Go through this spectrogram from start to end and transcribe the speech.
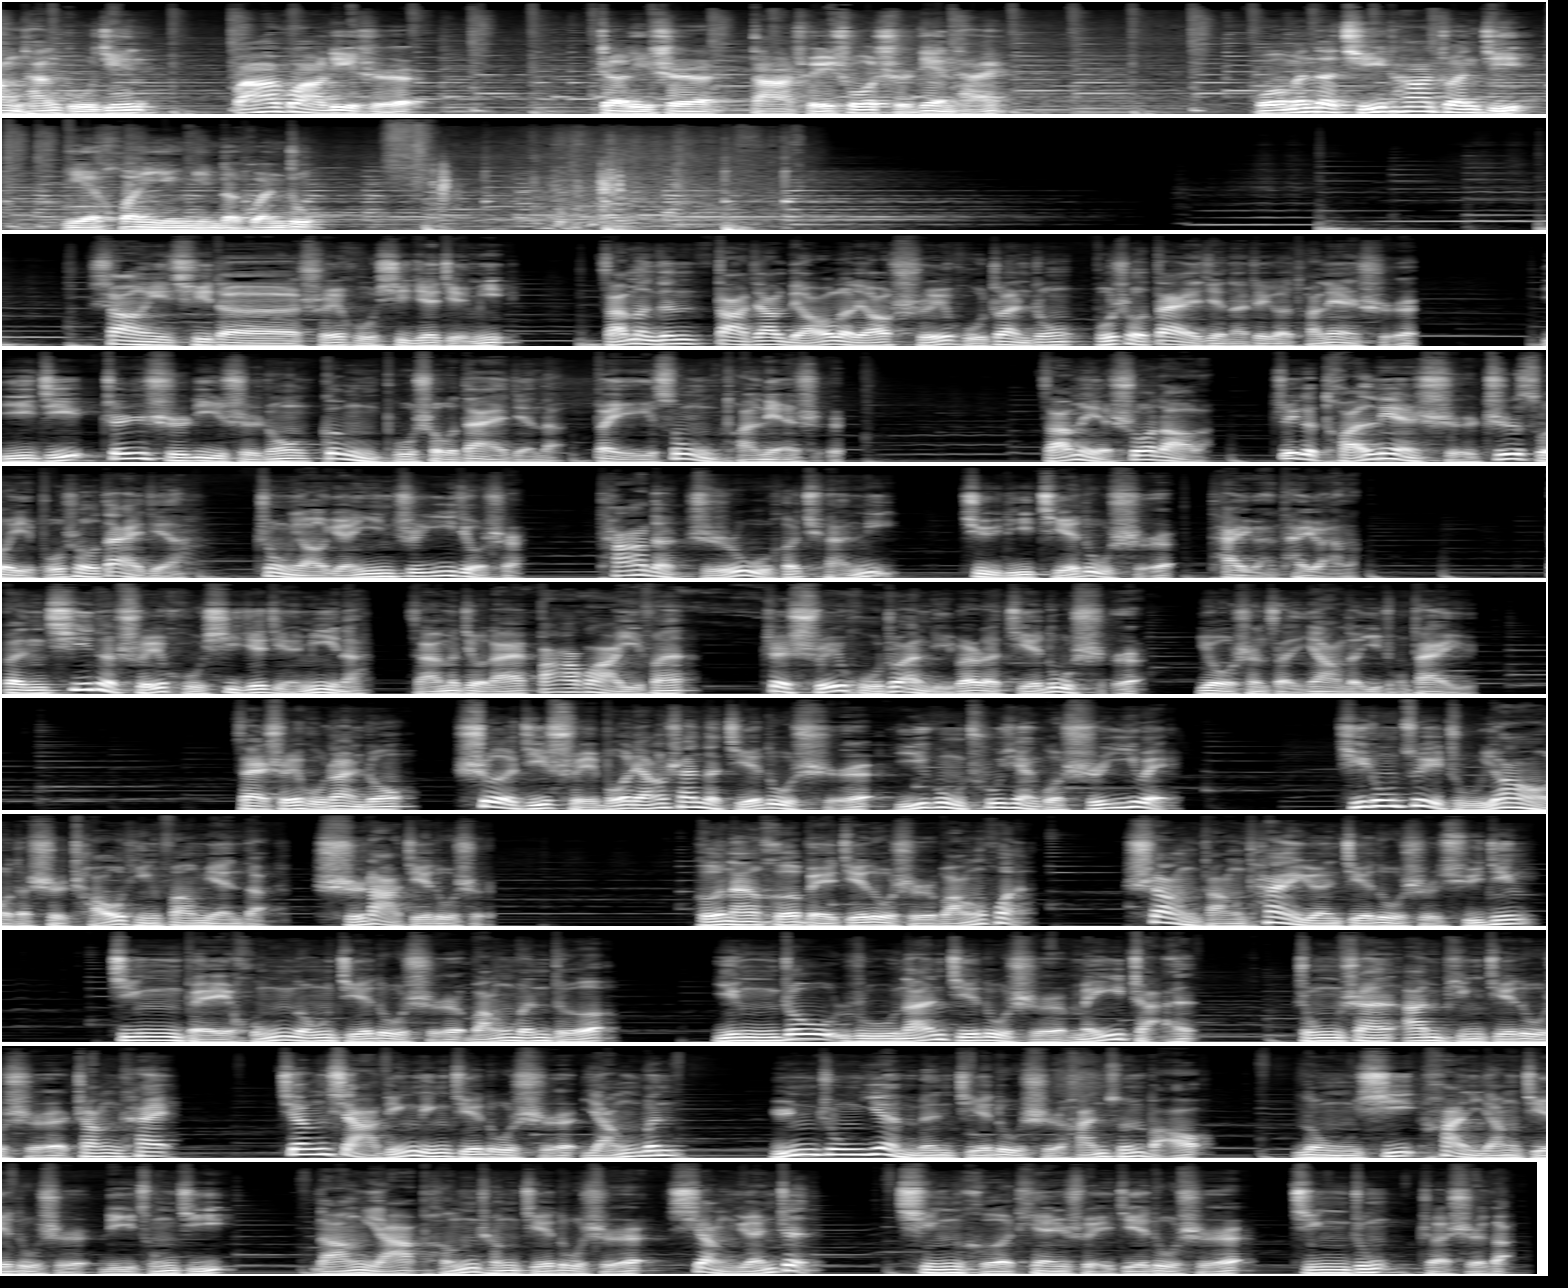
畅谈古今，八卦历史。这里是大锤说史电台。我们的其他专辑也欢迎您的关注。上一期的《水浒细节解密》，咱们跟大家聊了聊《水浒传》中不受待见的这个团练史，以及真实历史中更不受待见的北宋团练史。咱们也说到了，这个团练史之所以不受待见啊，重要原因之一就是他的职务和权力距离节度使太远太远了。本期的《水浒细节解密》呢，咱们就来八卦一番，这《水浒传》里边的节度使又是怎样的一种待遇？在《水浒传》中，涉及水泊梁山的节度使一共出现过十一位，其中最主要的是朝廷方面的十大节度使。河南、河北节度使王焕，上党太原节度使徐经，京北弘农节度使王文德，颍州汝南节度使梅展，中山安平节度使张开，江夏零陵节度使杨温，云中雁门节度使韩存宝，陇西汉阳节度使李从吉，琅琊彭城节度使向元镇，清河天水节度使京中，这十个。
